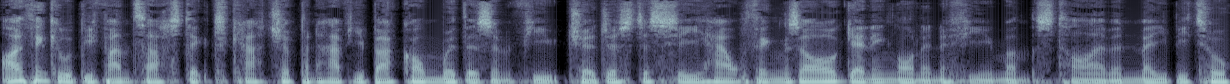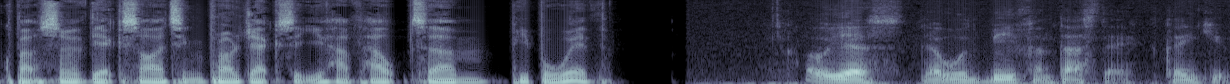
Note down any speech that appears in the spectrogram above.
I think it would be fantastic to catch up and have you back on with us in future just to see how things are getting on in a few months time and maybe talk about some of the exciting projects that you have helped um, people with. Oh yes that would be fantastic. Thank you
